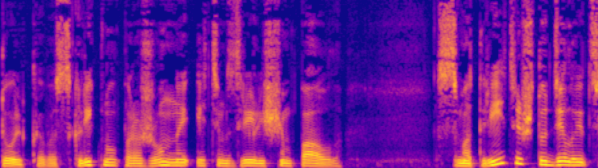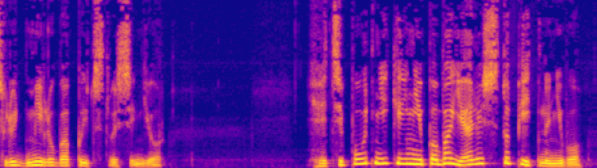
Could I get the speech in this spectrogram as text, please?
только!» — воскликнул пораженный этим зрелищем Паула. «Смотрите, что делает с людьми любопытство, сеньор!» Эти путники не побоялись ступить на него —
